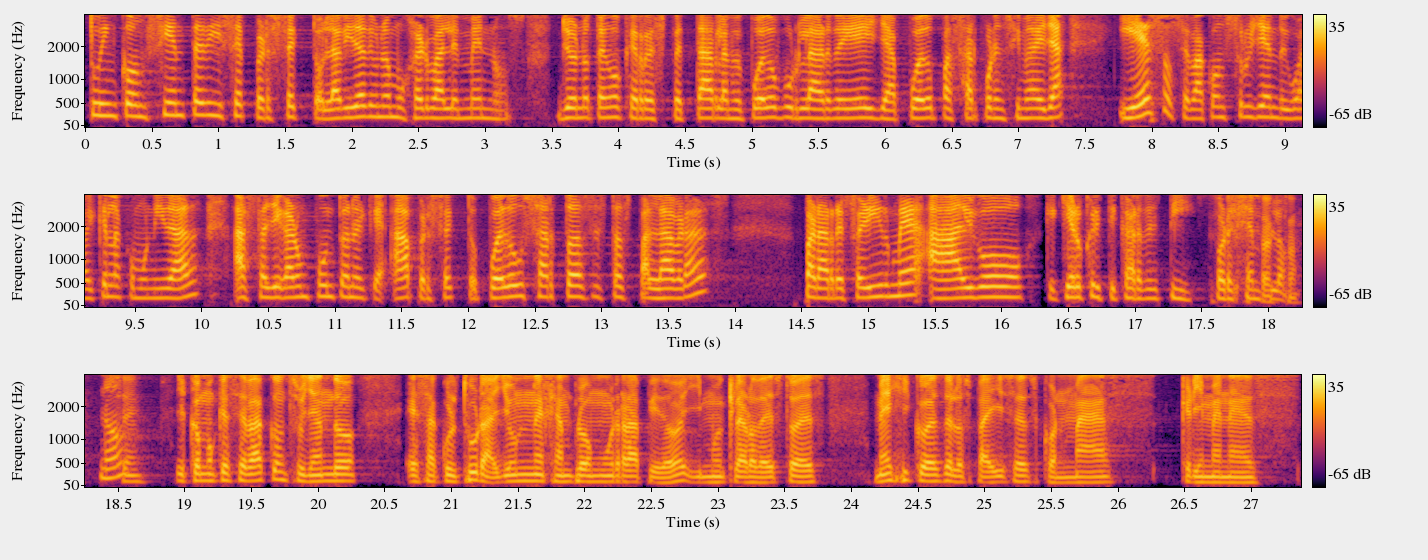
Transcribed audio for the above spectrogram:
tu inconsciente dice, perfecto, la vida de una mujer vale menos, yo no tengo que respetarla, me puedo burlar de ella, puedo pasar por encima de ella. Y eso se va construyendo, igual que en la comunidad, hasta llegar a un punto en el que, ah, perfecto, puedo usar todas estas palabras para referirme a algo que quiero criticar de ti, por ejemplo, exacto, ¿no? Sí. Y como que se va construyendo esa cultura. Y un ejemplo muy rápido y muy claro de esto es, México es de los países con más crímenes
